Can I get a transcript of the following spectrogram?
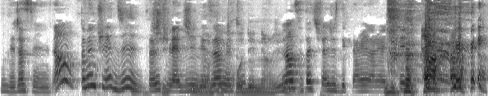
Déjà, c'est, non, toi-même tu l'as dit. Toi-même tu l'as dit, les hommes et trop d'énergie. Non, c'est toi, tu as juste déclaré la réalité.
